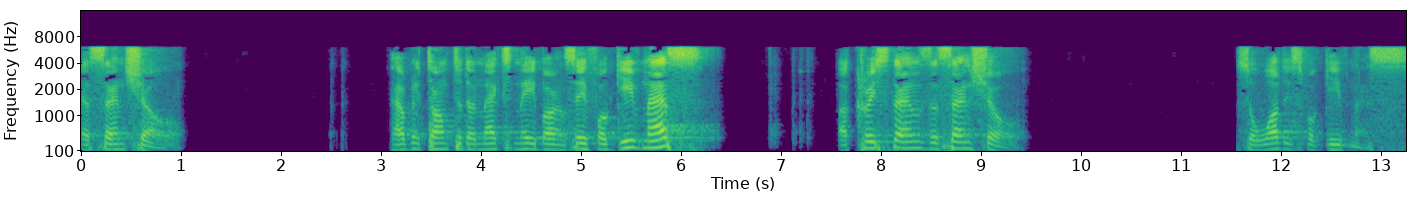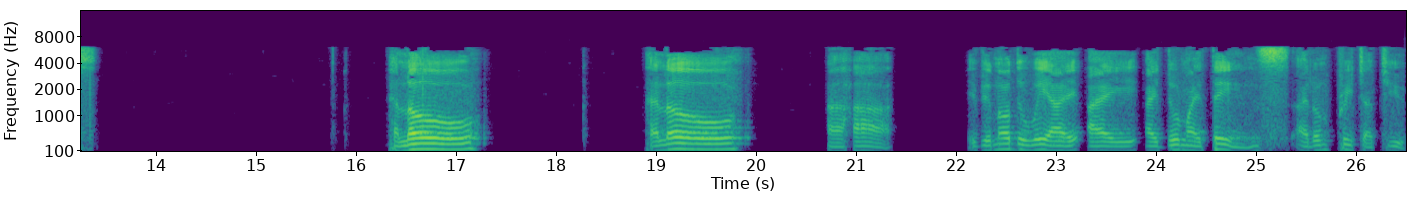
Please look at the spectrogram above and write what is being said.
essential. Help me turn to the next neighbor and say, Forgiveness, a Christian's essential. So, what is forgiveness? Hello? Hello? Aha. If you know the way I, I, I do my things, I don't preach at you.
